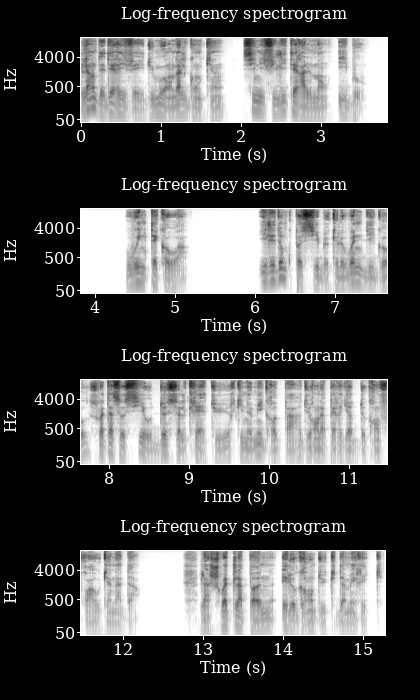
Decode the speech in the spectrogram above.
L'un des dérivés du mot en algonquin signifie littéralement hibou. Wintekoa. Il est donc possible que le Wendigo soit associé aux deux seules créatures qui ne migrent pas durant la période de grand froid au Canada, la chouette lapone et le grand-duc d'Amérique.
